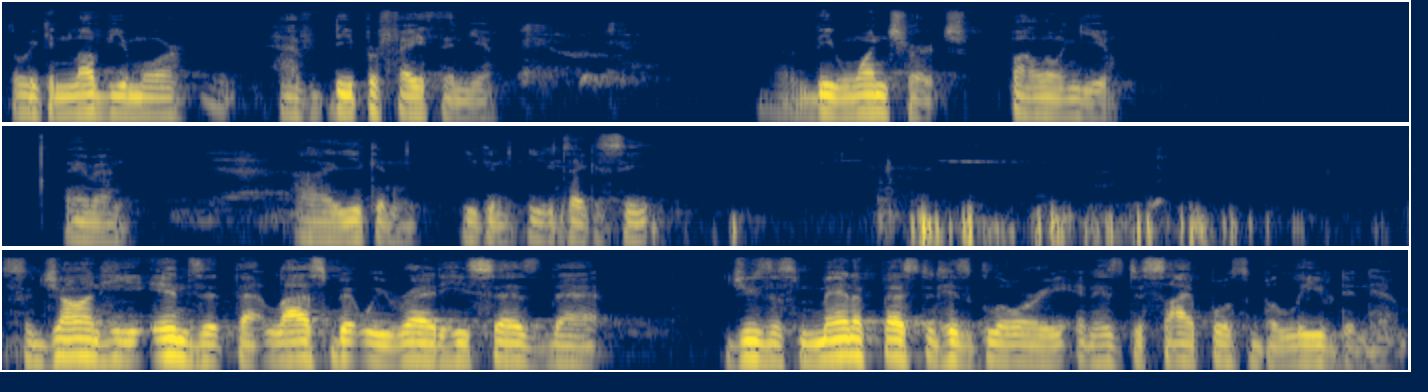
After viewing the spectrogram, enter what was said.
so we can love you more, have deeper faith in you, uh, be one church following you. Amen. Uh, you can you can you can take a seat. So John he ends it that last bit we read. He says that Jesus manifested his glory and his disciples believed in him.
